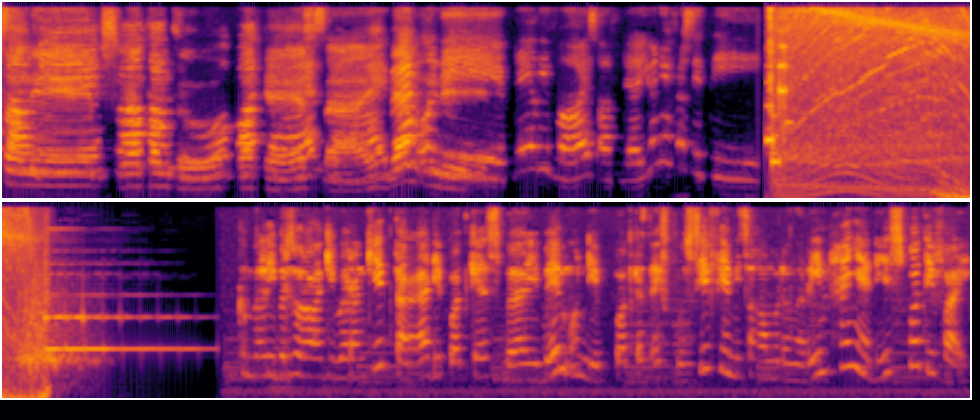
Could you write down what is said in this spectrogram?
Sondips, welcome to podcast by BEM Undip. Daily Voice of the University. Kembali bersuara lagi bareng kita di podcast by BEM Undip, podcast eksklusif yang bisa kamu dengerin hanya di Spotify.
